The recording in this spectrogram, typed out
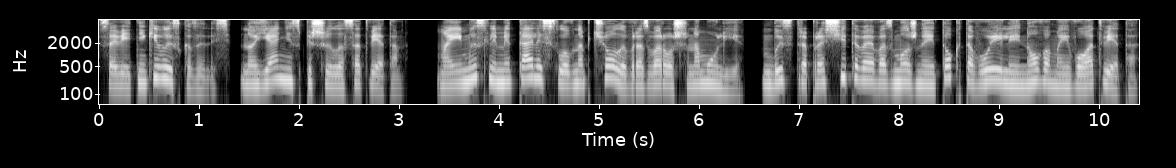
Советники высказались, но я не спешила с ответом. Мои мысли метались, словно пчелы в разворошенном улье, быстро просчитывая возможный итог того или иного моего ответа.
